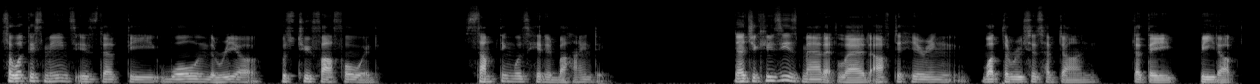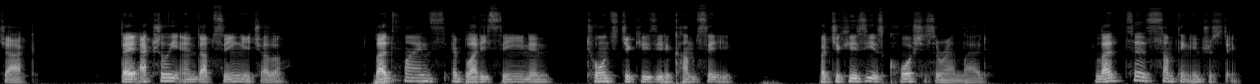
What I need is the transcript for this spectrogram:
So, what this means is that the wall in the rear was too far forward. Something was hidden behind it. Now, Jacuzzi is mad at Lad after hearing what the Russos have done, that they beat up Jack. They actually end up seeing each other. Lad finds a bloody scene and taunts Jacuzzi to come see, but Jacuzzi is cautious around Lad. Lad says something interesting.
